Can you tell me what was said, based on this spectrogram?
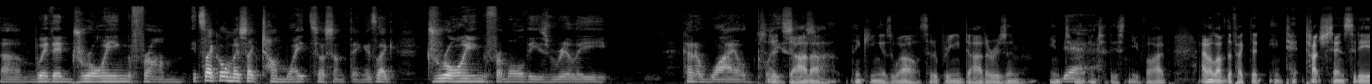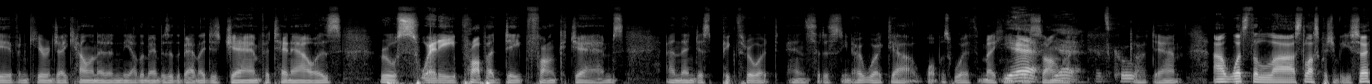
Um, where they're drawing from, it's like almost like Tom Waits or something. It's like drawing from all these really kind of wild places. Dada thinking as well, sort of bringing Dadaism into Yeah. into this new vibe. And I love the fact that T- Touch Sensitive and Kirin J. Callinan and the other members of the band, they just jam for 10 hours, real sweaty, proper deep funk jams, and then just pick through it and sort of, you know, worked out what was worth making Yeah, a song. yeah, Like, that's cool. God damn. Uh, what's the last, last question for you? So,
